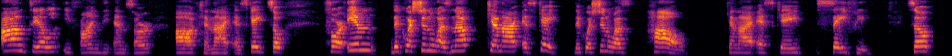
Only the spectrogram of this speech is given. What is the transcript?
until he find the answer. How can I escape? So for him, the question was not can I escape? The question was how can I escape safely? So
